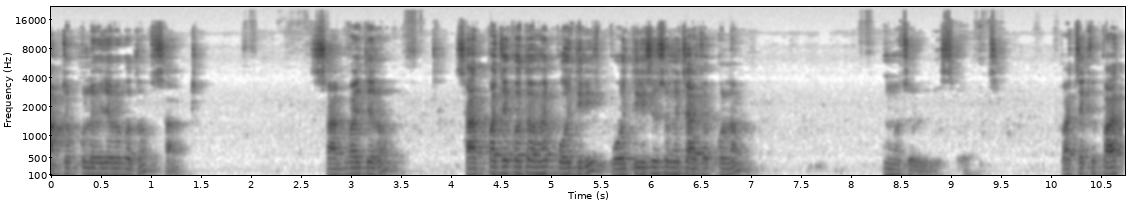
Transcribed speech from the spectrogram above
আট যোগ করলে হয়ে যাবে কত? ষাট। ষাট বাই তেরো, সাত পাঁচে কত হয়? পঁয়ত্রিশ। পঁয়ত্রিশের সঙ্গে চার যোগ করলাম, উনচল্লিশ। পাঁচ একে পাঁচ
